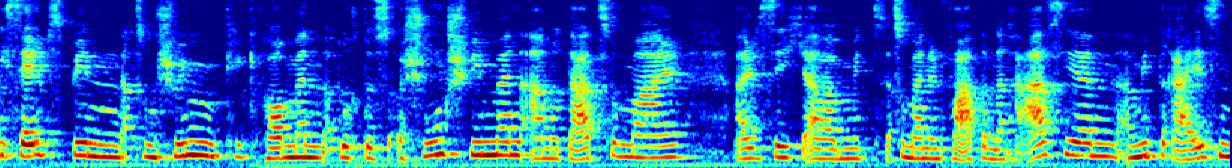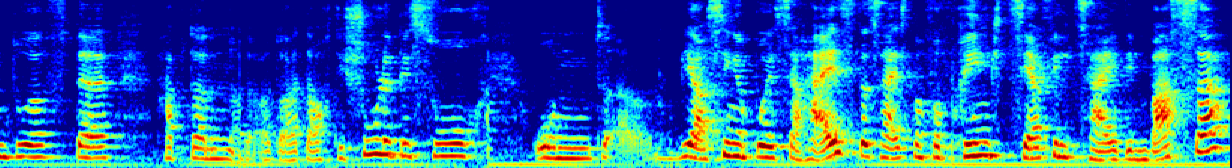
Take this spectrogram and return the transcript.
Ich selbst bin zum Schwimmen gekommen durch das Schulschwimmen, anno dazu mal, als ich aber mit, zu meinem Vater nach Asien mitreisen durfte, habe dann dort auch die Schule besucht und ja, Singapur ist sehr heiß, das heißt man verbringt sehr viel Zeit im Wasser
